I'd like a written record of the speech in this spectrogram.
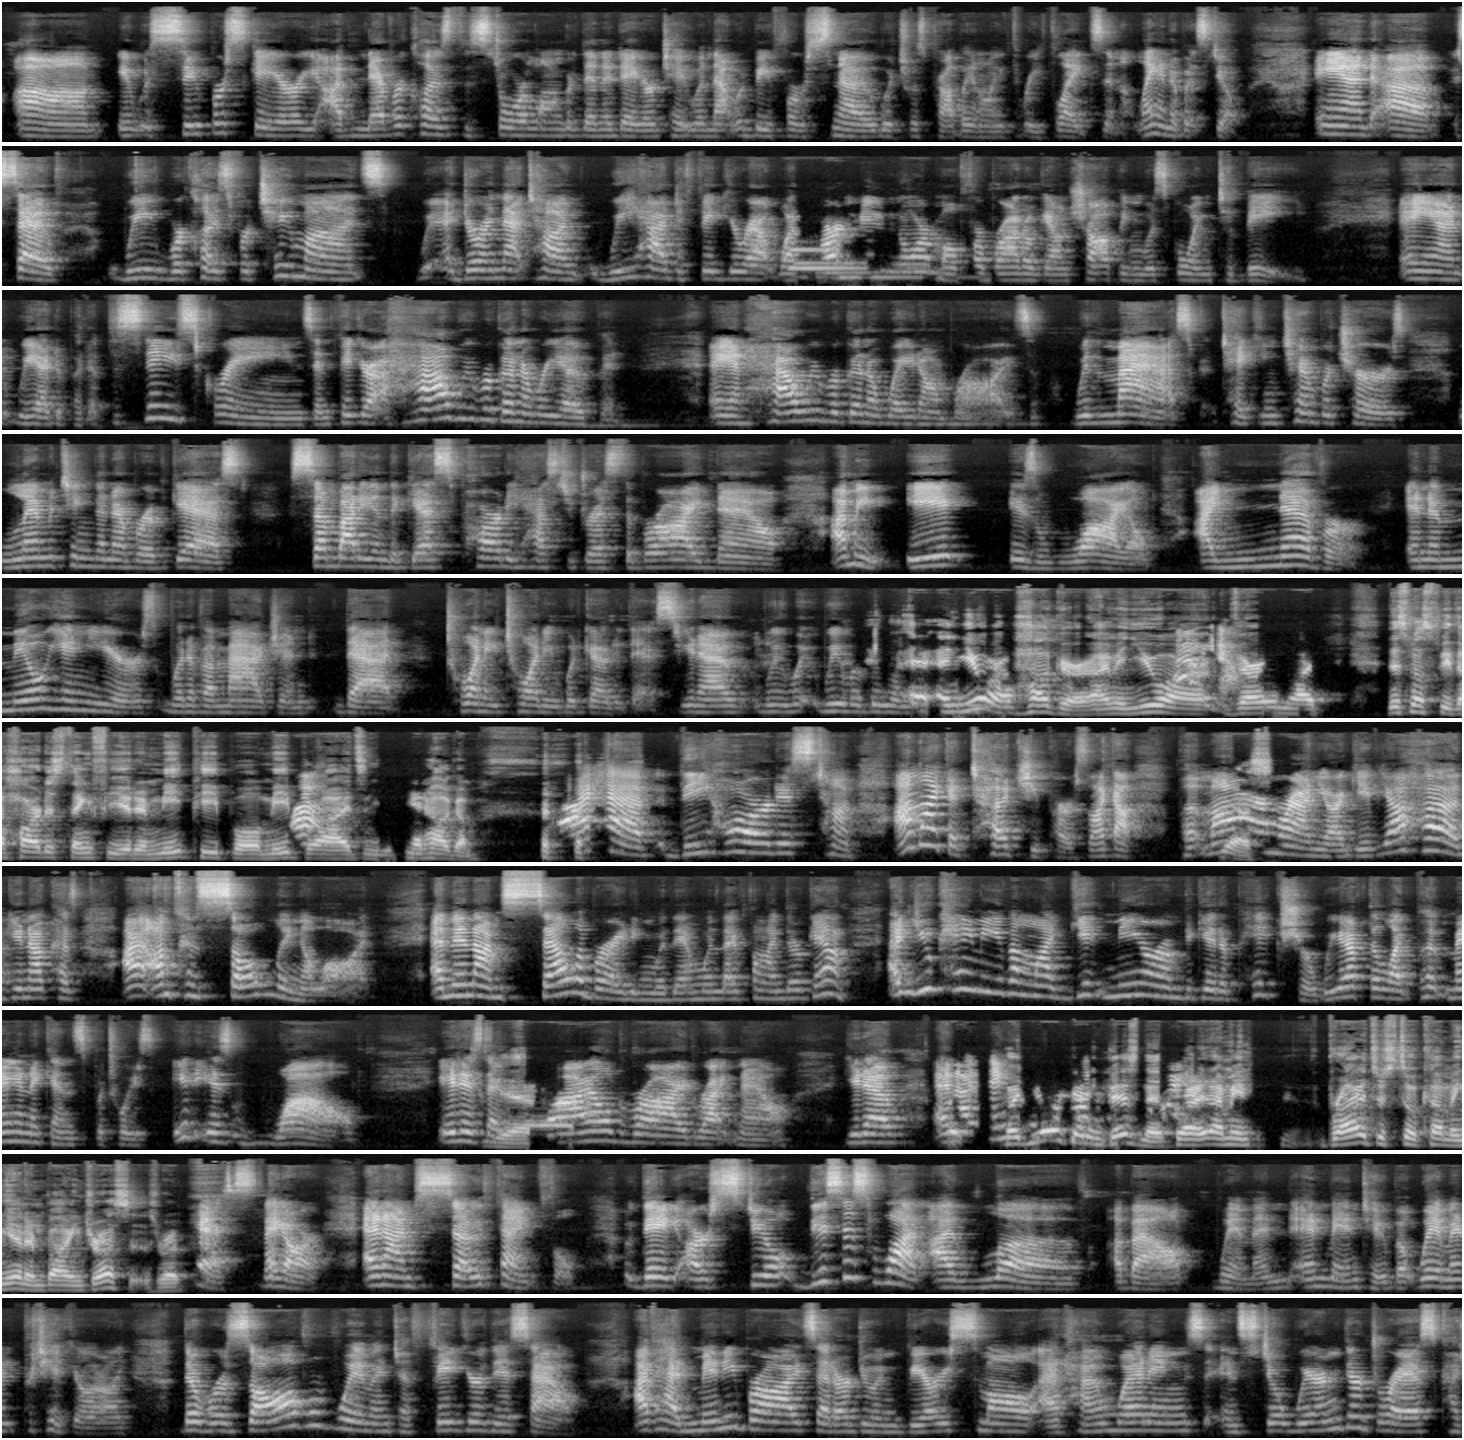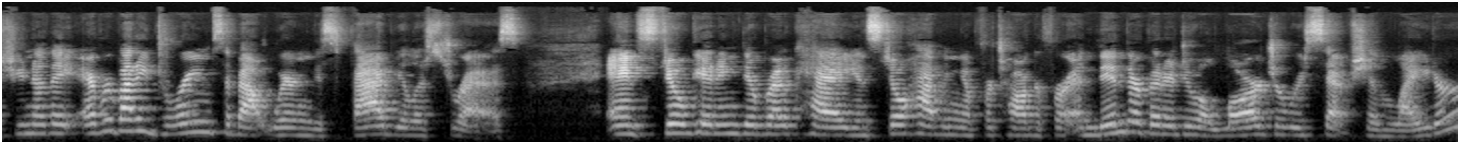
Um, it was super scary. I've never closed the store longer than a day or two, and that would be for snow, which was probably only three flakes in Atlanta, but still. And uh, so we were closed for two months. During that time, we had to figure out what our new normal for bridal gown shopping was going to be. And we had to put up the sneeze screens and figure out how we were going to reopen and how we were going to wait on brides with masks, taking temperatures, limiting the number of guests. Somebody in the guest party has to dress the bride now. I mean, it is wild. I never in a million years would have imagined that 2020 would go to this. You know, we would we would be And you are a hugger. I mean, you oh, are Oh, yeah. very much. This must be the hardest thing for you to meet people, meet brides, and you can't hug them. I have the hardest time. I'm like a touchy person. Like I'll put my Yes. arm around you, I give you a hug, you know, because I'm consoling a lot. And then I'm celebrating with them when they find their gown. And you can't even like get near them to get a picture. We have to like put mannequins between. It is wild. It is a Yeah. wild ride right now. You know, and I think But you're getting business, right? I mean, brides are still coming in and buying dresses, right? Yes, they are. And I'm so thankful. They are still, this is what I love about women and men too, but women particularly the resolve of women to figure this out. I've had many brides that are doing very small at home weddings and still wearing their dress because you know they everybody dreams about wearing this fabulous dress and still getting their bouquet and still having a photographer and then they're going to do a larger reception later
